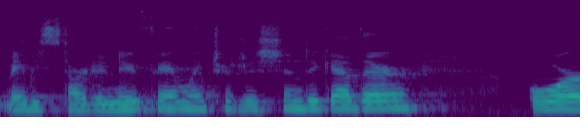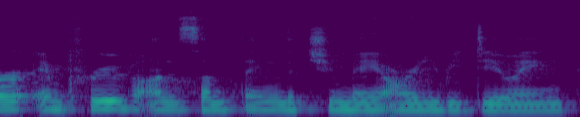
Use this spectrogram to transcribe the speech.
maybe start a new family tradition together or improve on something that you may already be doing.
